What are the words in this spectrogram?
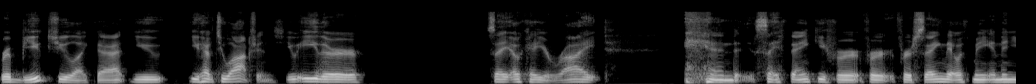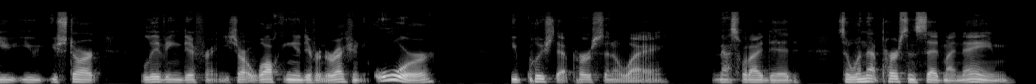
rebukes you like that, you you have two options. You either say, okay, you're right, and say thank you for for for saying that with me, and then you you you start living different. You start walking in a different direction, or you push that person away. And that's what I did. So when that person said my name,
